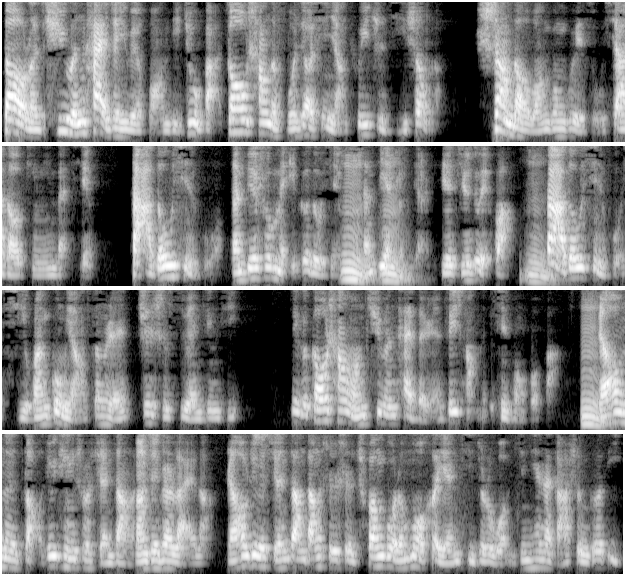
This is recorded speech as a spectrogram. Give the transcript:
到了屈文泰这一位皇帝，就把高昌的佛教信仰推至极盛了，上到王公贵族，下到平民百姓，大都信佛。咱别说每一个都信佛，嗯咱辩证点，别绝对化。嗯大都信佛，喜欢供养僧人，支持寺院经济。这个高昌王屈文泰本人非常的信奉佛法，嗯，然后呢，早就听说玄奘往这边来了。然后这个玄奘当时是穿过了漠河延碛，就是我们今天的达顺戈地，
